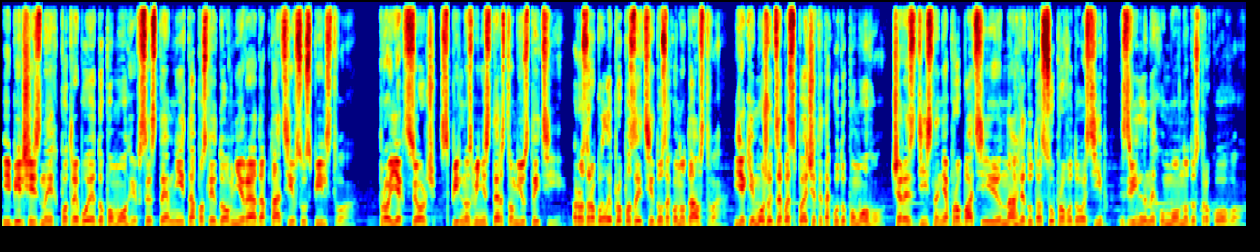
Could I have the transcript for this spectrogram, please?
і більшість з них потребує допомоги в системній та послідовній реадаптації в суспільство. Проєкт Search спільно з Міністерством юстиції розробили пропозиції до законодавства, які можуть забезпечити таку допомогу через здійснення пробацією нагляду та супроводу осіб, звільнених умовно достроково.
